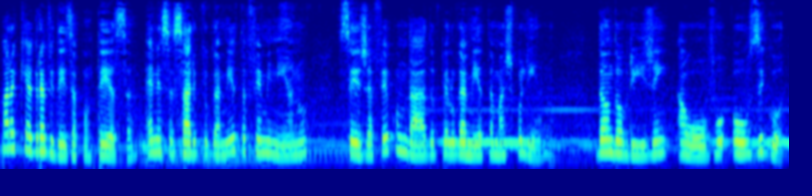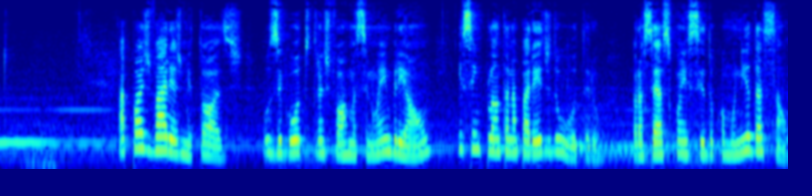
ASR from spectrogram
Para que a gravidez aconteça, é necessário que o gameta feminino seja fecundado pelo gameta masculino, dando origem ao ovo ou zigoto. Após várias mitoses, o zigoto transforma-se no embrião e se implanta na parede do útero, processo conhecido como nidação.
